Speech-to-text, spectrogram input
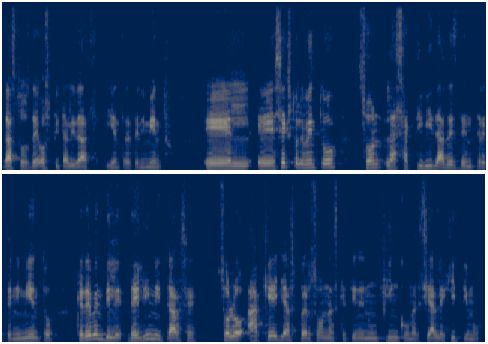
gastos de hospitalidad y entretenimiento. El eh, sexto elemento son las actividades de entretenimiento que deben delimitarse solo a aquellas personas que tienen un fin comercial legítimo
